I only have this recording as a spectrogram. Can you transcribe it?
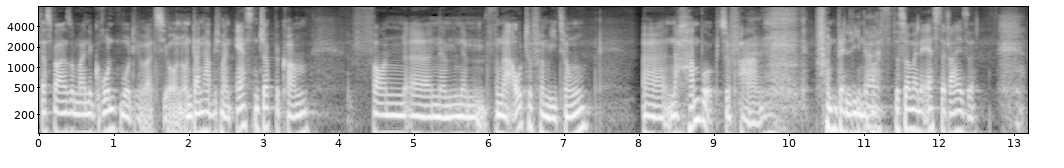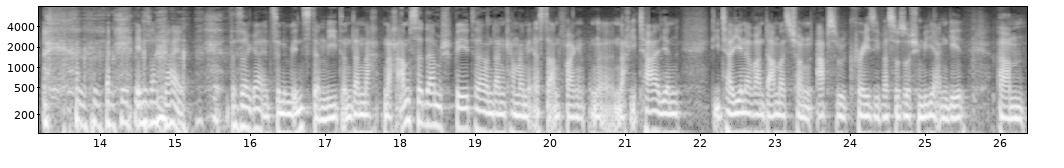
das war so meine Grundmotivation. Und dann habe ich meinen ersten Job bekommen von, äh, einem, einem, von einer Autovermietung äh, nach Hamburg zu fahren. von Berlin aus. Das war meine erste Reise. Ey, das war geil. Das war geil. Zu einem Insta-Meet und dann nach, nach Amsterdam später und dann kam meine erste Anfrage äh, nach Italien. Die Italiener waren damals schon absolut crazy, was so Social Media angeht. Ähm,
